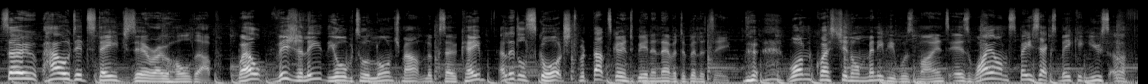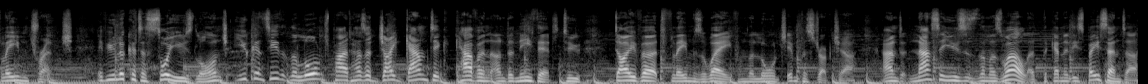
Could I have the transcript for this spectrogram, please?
So, how did Stage 0 hold up? Well, visually, the orbital launch mount looks okay, a little scorched, but that's going to be an inevitability. One question on many people's minds is why aren't SpaceX making use of a flame trench? If you look at a Soyuz launch, you can see that the launch pad has a gigantic cavern underneath it to divert flames away from the launch infrastructure, and NASA uses them as well at the Kennedy Space Center.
